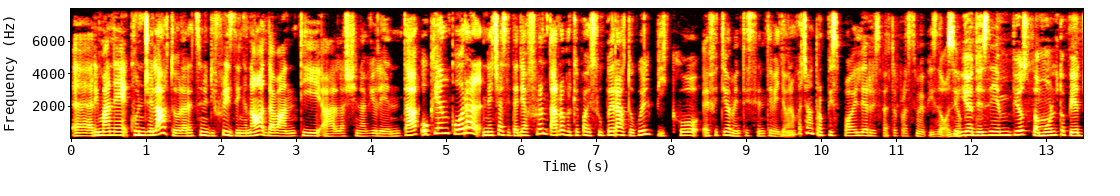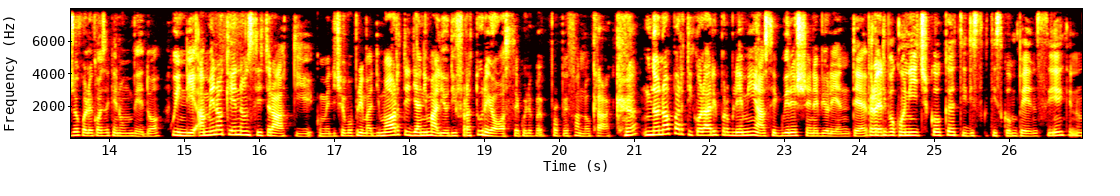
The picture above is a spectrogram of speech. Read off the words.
eh, rimane congelato la reazione di freezing, no? Davanti alla scena violenta o che ancora necessita di affrontarlo perché poi superato quel picco effettivamente si sente meglio. Ma non facciamo troppi spoiler rispetto al prossimo episodio. Sì, io ad esempio sto molto peggio con le cose che non vedo. Quindi a meno che non si tratti, come dicevo prima, di morti di animali o di fratture ossee, quelle proprio fanno crack, non ho particolari problemi a seguire scene violente. Però per... tipo con Hitchcock ti, dis- ti, scompensi che non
